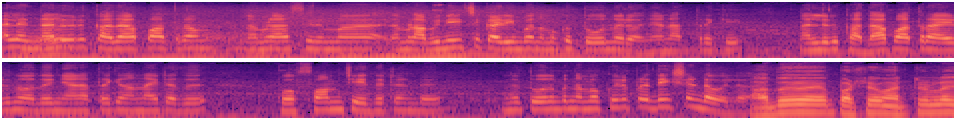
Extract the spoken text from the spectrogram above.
അല്ല എന്നാലും ഒരു കഥാപാത്രം നമ്മൾ ആ സിനിമ നമ്മൾ അഭിനയിച്ച് കഴിയുമ്പോൾ നമുക്ക് തോന്നലോ ഞാൻ അത്രയ്ക്ക് നല്ലൊരു കഥാപാത്രമായിരുന്നു അത് ഞാൻ അത്രയ്ക്ക് നന്നായിട്ട് അത് പെർഫോം ചെയ്തിട്ടുണ്ട് എന്ന് തോന്നുമ്പോൾ നമുക്കൊരു പ്രതീക്ഷ ഉണ്ടാവുമല്ലോ അത് പക്ഷേ മറ്റുള്ള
